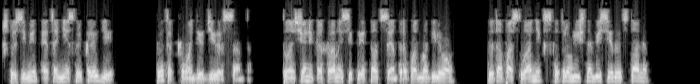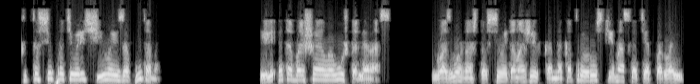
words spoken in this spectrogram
что Зимин — это несколько людей. То это командир диверсанта, то начальник охраны секретного центра под Могилевым, то это посланник, с которым лично беседует Сталин. Как-то все противоречиво и запутано. Или это большая ловушка для нас? Возможно, что все это наживка, на которую русские нас хотят подловить.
